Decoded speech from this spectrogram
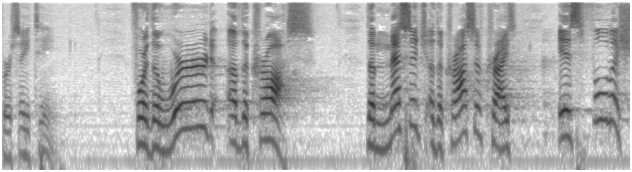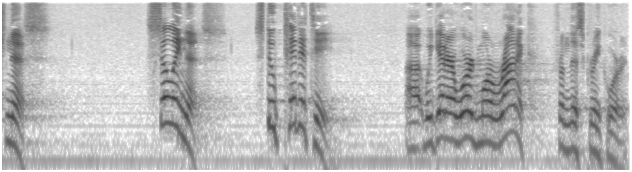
Verse 18. For the word of the cross, the message of the cross of Christ, is foolishness, silliness, stupidity. Uh, we get our word moronic from this Greek word.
